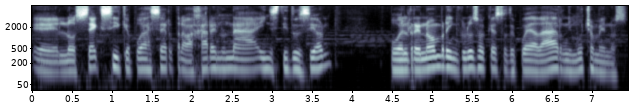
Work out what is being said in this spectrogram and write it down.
eh, lo sexy que pueda ser trabajar en una institución, o el renombre incluso que esto te pueda dar, ni mucho menos.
